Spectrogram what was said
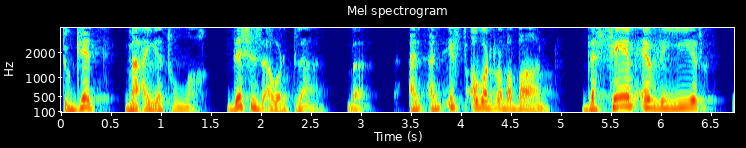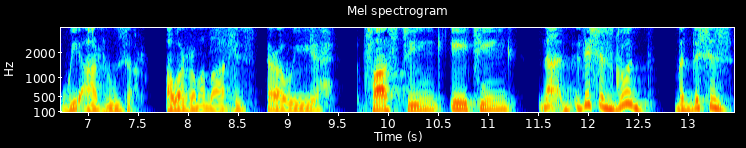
to get ma'iyatullah this is our plan and, and if our Ramadan the same every year, we are loser. Our Ramadan is Taraweeh, fasting, eating. No, this is good, but this is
